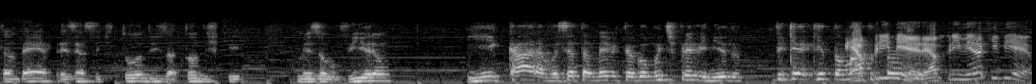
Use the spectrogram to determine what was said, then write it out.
também a presença de todos, a todos que nos ouviram. E, cara, você também me pegou muito desprevenido Fiquei aqui tomando. É a primeira, é a primeira que vier.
